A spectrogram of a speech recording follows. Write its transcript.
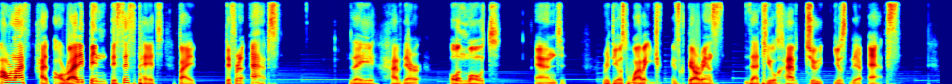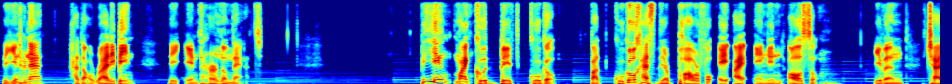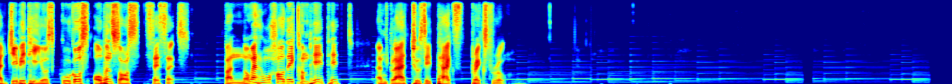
our life had already been dissipated by different apps. They have their own mode and reduce web experience that you have to use their apps. The internet had already been the internal net. Bing might could beat Google, but Google has their powerful AI engine also. Even ChatGPT uses Google's open source systems. But no matter how they competed, I'm glad to see tech's breakthrough.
